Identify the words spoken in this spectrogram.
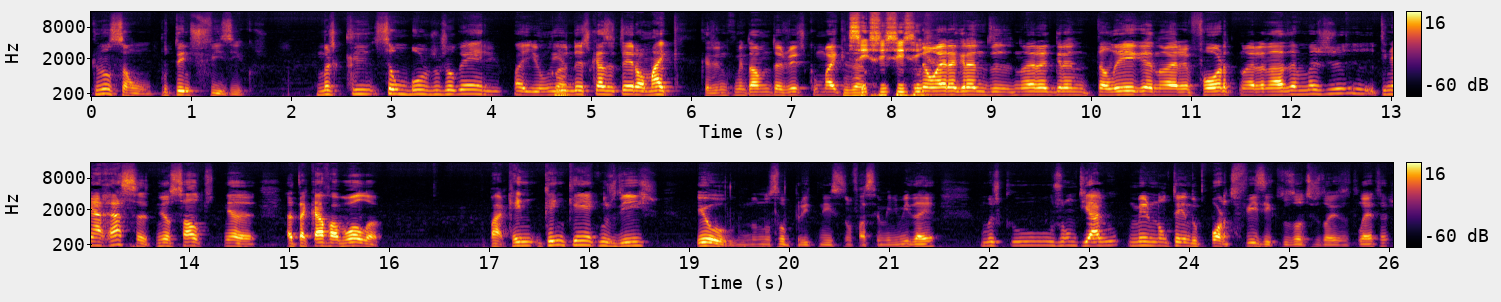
que não são potentes físicos, mas que são bons no jogo aéreo. Pá, e, um, claro. e um desses casos até era o Mike, que a gente comentava muitas vezes que o Mike sim, sim, sim, não era grande, não era grande talega, não era forte, não era nada, mas uh, tinha a raça, tinha o salto, tinha, atacava a bola. Pá, quem, quem, quem é que nos diz? Eu não sou perito nisso, não faço a mínima ideia, mas que o João Tiago, mesmo não tendo o porte físico dos outros dois atletas,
